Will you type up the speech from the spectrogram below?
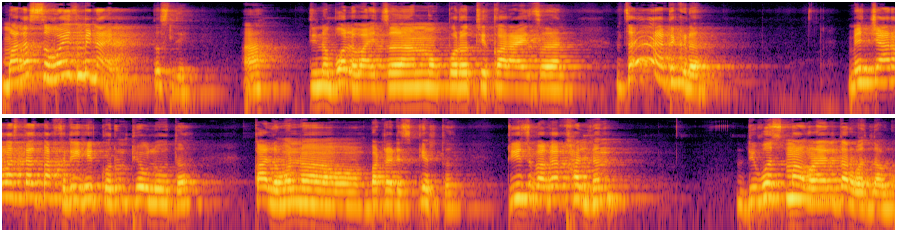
मला सवयच बी नाही तसली. आ तिनं बोलवायचं आणि मग परत हे करायचं. जाय ना तिकडं. मी चार वाजताच भाकरी हे करून ठेवलं होतं. कालवण अं, बटाट्याचं केलं तीच बघा खाल्लं दिवस मावळायला दरवाज लावला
